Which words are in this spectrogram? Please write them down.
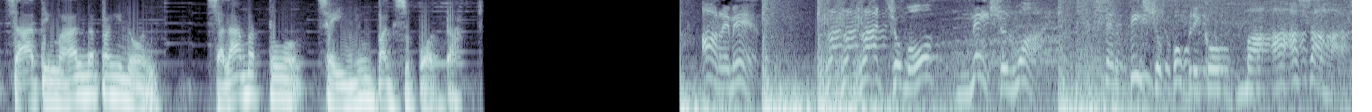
sa ating mahal na Panginoon. Salamat po sa inyong pagsuporta. RMN. Ra- ra- radyo mo nationwide. Serbisyo publiko maaasahan.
